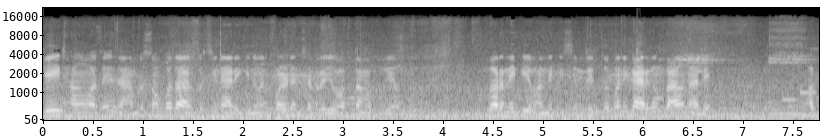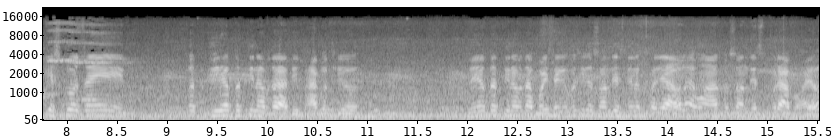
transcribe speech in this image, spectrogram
केही ठाउँमा चाहिँ हाम्रो सम्पदाहरूको चिनारी किनभने पर्यटन क्षेत्र यो अवस्थामा पुग्यो। गर्ने कि भन्ने किसिमले त्यो पनि कार्यक्रम भयो हुनाले अब त्यसको चाहिँ कति दुई हप्ता तिन हप्ता भएको थियो। दुई हप्ता तिन हप्ता भइसकेपछि यो सन्देश दिन खोज्या होला उहाँहरूको सन्देश पुरा भयो।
